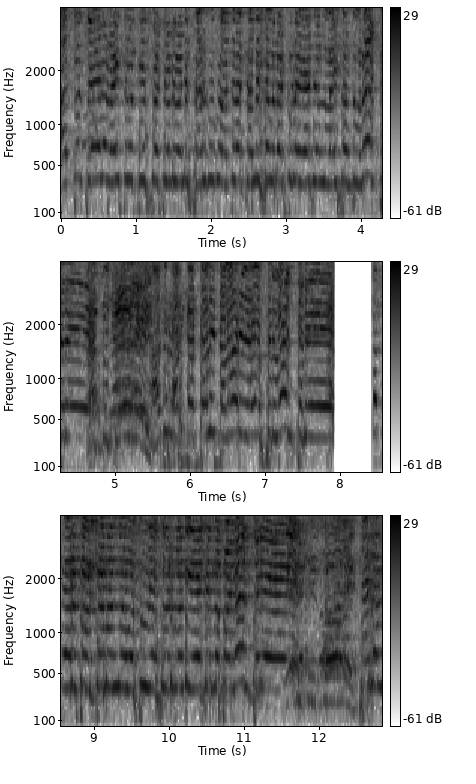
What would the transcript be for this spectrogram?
రద్దు చేయాలి. రైతులు తీసుకొచ్చినటువంటి సరుకుకు అదన కమిషన్లు పెట్టుకున్న ఏజెంట్ లైసెన్సులు వెంటనే రద్దు చేయాలి. అది అరికట్టాలి. దళారీ వ్యవస్థను వెంటనే పేరుతో అక్రమంగా వసూలు చేసినటువంటి ఏజెంట్లపై వెంటనే చర్యలు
